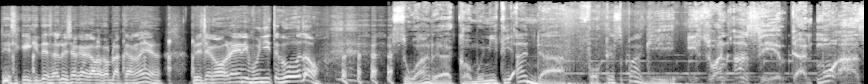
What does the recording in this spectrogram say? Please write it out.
Dia kita selalu cakap kat belakang-belakang aja. Bila cakap on air ni bunyi tegur tau Suara komuniti anda. Fokus pagi. Izwan Azir dan Muaz.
